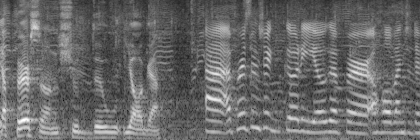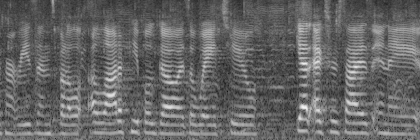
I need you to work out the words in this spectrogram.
a person should do yoga? Uh, a person should go to yoga for a whole bunch of different reasons, but a, a lot of people go as a way to get exercise in a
